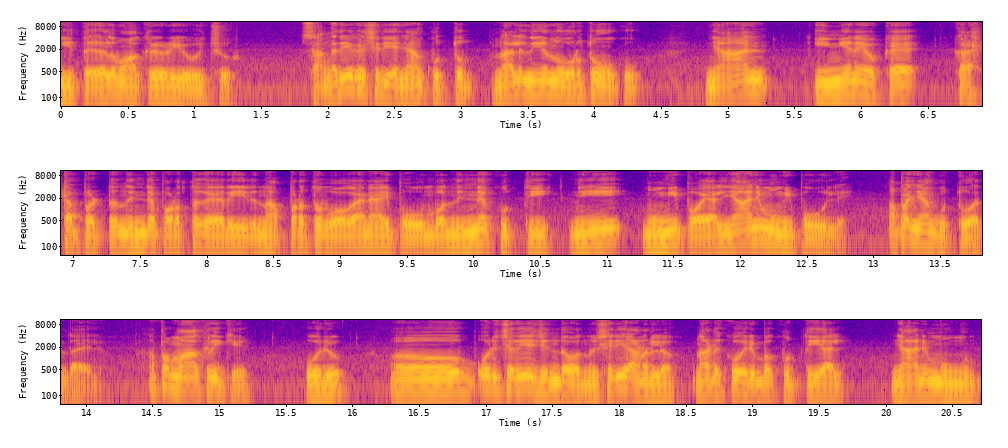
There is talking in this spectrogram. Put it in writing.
ഈ തേൾ മാക്രിയോട് ചോദിച്ചു സംഗതിയൊക്കെ ശരിയാണ് ഞാൻ കുത്തും. എന്നാലും നീ ഒന്ന് ഓർത്തു നോക്കൂ. ഞാൻ ഇങ്ങനെയൊക്കെ കഷ്ടപ്പെട്ട് നിന്റെ പുറത്ത് കയറിയിരുന്ന് അപ്പുറത്ത് പോകാനായി പോകുമ്പോൾ നിന്നെ കുത്തി നീ മുങ്ങിപ്പോയാൽ ഞാനും മുങ്ങിപ്പോവില്ലേ അപ്പം ഞാൻ കുത്തുമോ എന്തായാലും? അപ്പം മാക്രിക്ക് ഒരു ഒരു ചെറിയ ചിന്ത വന്നു. ശരിയാണല്ലോ. നടുക്ക് വരുമ്പോൾ കുത്തിയാൽ ഞാനും മുങ്ങും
